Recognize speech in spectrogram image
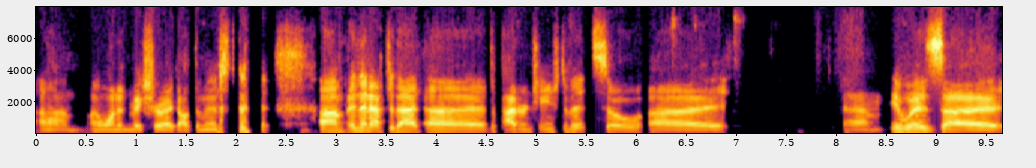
um I wanted to make sure I got them in. um and then after that uh the pattern changed a bit, so uh um it was uh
